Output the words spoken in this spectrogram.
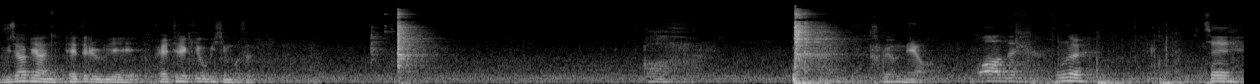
무자비한 데드를 위해 벨트를 끼고 계신 모습. 어, 가볍네요. 와, 네. 오늘 제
